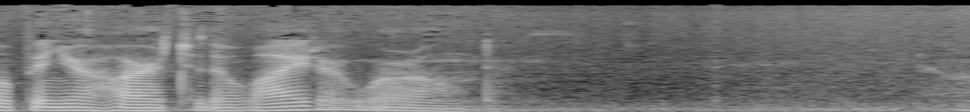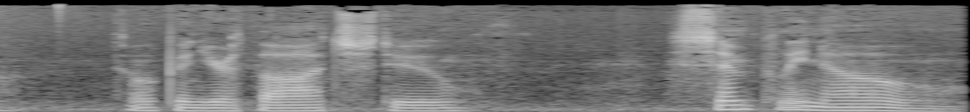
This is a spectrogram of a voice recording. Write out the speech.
open your heart to the wider world? Open your thoughts to simply know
